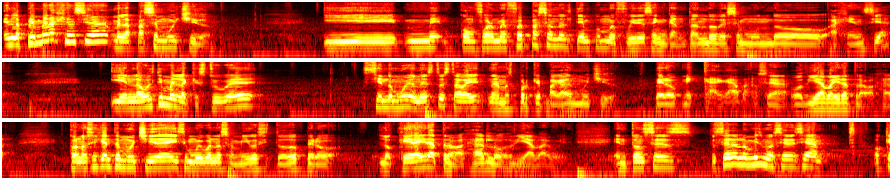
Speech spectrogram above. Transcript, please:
En la primera agencia me la pasé muy chido. Y me, conforme fue pasando el tiempo me fui desencantando de ese mundo agencia. Y en la última en la que estuve, siendo muy honesto, estaba ahí nada más porque pagaban muy chido. Pero me cagaba, o sea, odiaba ir a trabajar. Conocí gente muy chida, hice muy buenos amigos y todo, pero lo que era ir a trabajar lo odiaba, güey. Entonces, pues era lo mismo, así decía, ok,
